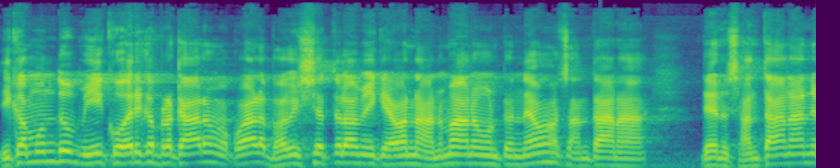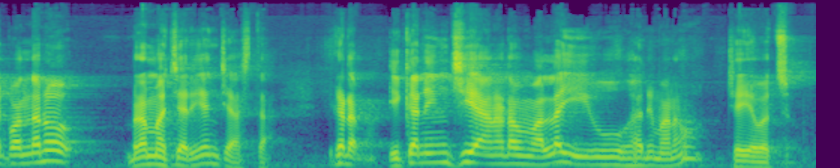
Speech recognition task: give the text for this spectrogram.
ఇక ముందు మీ కోరిక ప్రకారం ఒకవేళ భవిష్యత్తులో మీకు ఏమన్నా అనుమానం ఉంటుందేమో సంతాన. నేను సంతానాన్ని పొందను బ్రహ్మచర్యం చేస్తా. ఇక్కడ ఇక నుంచి అనడం వల్ల ఈ ఊహని మనం చేయవచ్చు.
